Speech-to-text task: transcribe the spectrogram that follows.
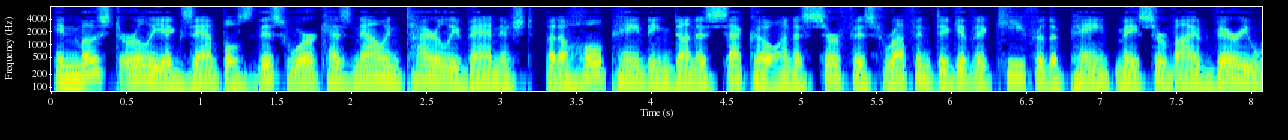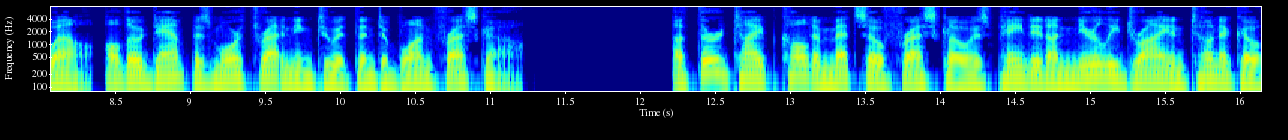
In most early examples this work has now entirely vanished, but a whole painting done a secco on a surface roughened to give a key for the paint may survive very well, although damp is more threatening to it than to buon fresco. A third type called a mezzo fresco is painted on nearly dry intonaco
